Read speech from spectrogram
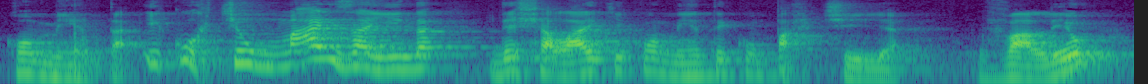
comenta. E curtiu mais ainda, deixa like, comenta e compartilha. Valeu,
